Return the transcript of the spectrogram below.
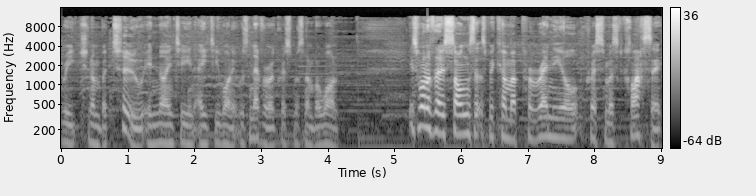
reach number 2 in 1981. It was never a Christmas number 1. It's one of those songs that's become a perennial Christmas classic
